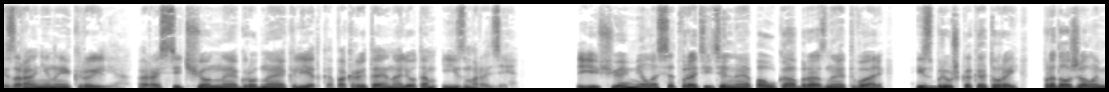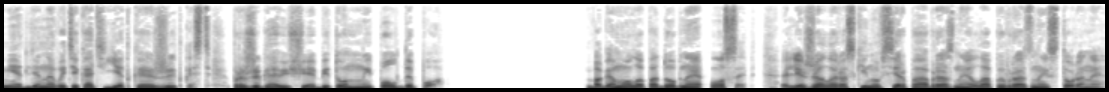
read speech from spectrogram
израненные крылья, рассеченная грудная клетка, покрытая налетом изморози, еще имелась отвратительная паукообразная тварь, из брюшка которой продолжала медленно вытекать едкая жидкость, прожигающая бетонный пол депо. Богомолоподобная особь лежала, раскинув серпообразные лапы в разные стороны.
